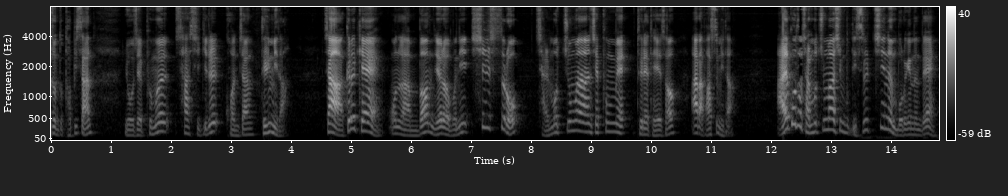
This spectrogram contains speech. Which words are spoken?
정도 더 비싼 요 제품을 사시기를 권장드립니다. 자 그렇게 오늘 한번 여러분이 실수로 잘못 주문하는 제품들에 대해서 알아봤습니다. 알고도 잘못 주문하신 분도 있을지는 모르겠는데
